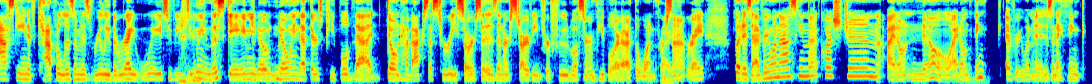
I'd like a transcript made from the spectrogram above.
asking if capitalism is really the right way to be doing this game, you know, knowing that there's people that don't have access to resources and are starving for food while certain people are at the 1%, right? But is everyone asking that question? I don't know. I don't think everyone is. And I think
